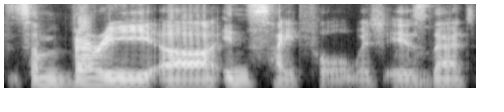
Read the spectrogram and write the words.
some very uh, insightful, which is Mm-hmm. that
